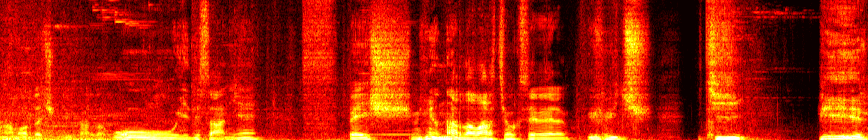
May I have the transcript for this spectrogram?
Aha orada çıktı yukarıda. Oo 7 saniye. 5 milyonlar da var çok severim. 3 2 1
